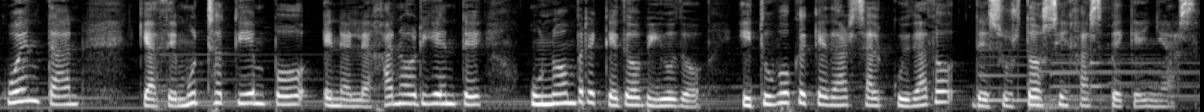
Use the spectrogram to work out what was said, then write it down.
Cuentan que hace mucho tiempo en el lejano oriente un hombre quedó viudo y tuvo que quedarse al cuidado de sus dos hijas pequeñas.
